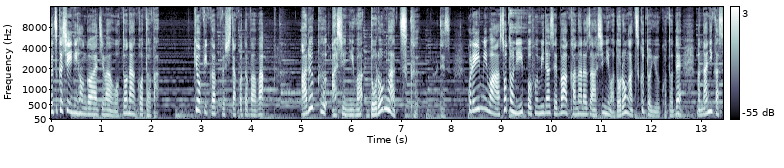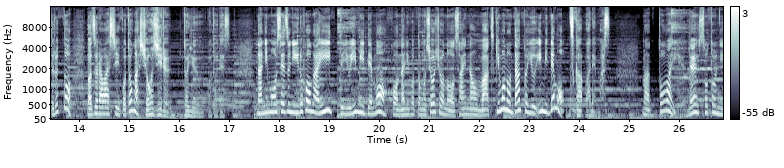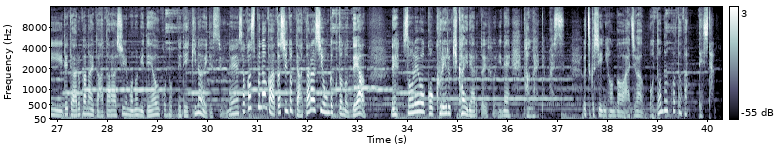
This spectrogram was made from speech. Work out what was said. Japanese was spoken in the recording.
美しい日本語を味わう大人言葉。今日ピックアップした言葉は歩く足には泥がつくです。これ意味は外に一歩踏み出せば必ず足には泥がつくということで、まあ、何かすると煩わしいことが生じるということです。何もせずにいる方がいいっていう意味でもこう何事も少々の災難はつきものだという意味でも使われます。まあ、とはいえね外に出て歩かないと新しいものに出会うことってできないですよね。サカスプなんか私にとって新しい音楽との出会う、ね、それをこうくれる機会であるというふうにね考えてます。美しい日本語を味わう大人言葉でした。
